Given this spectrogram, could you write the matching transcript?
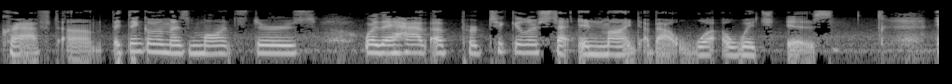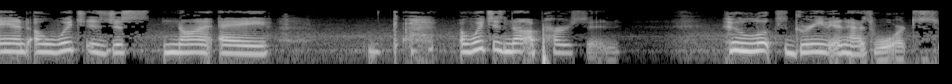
craft. Um, they think of them as monsters, or they have a particular set in mind about what a witch is. And a witch is just not a. A witch is not a person who looks green and has warts.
